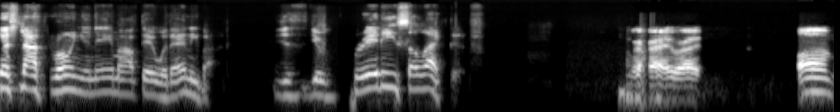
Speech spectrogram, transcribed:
just not throwing your name out there with anybody. You're pretty selective. Right, right. Um,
